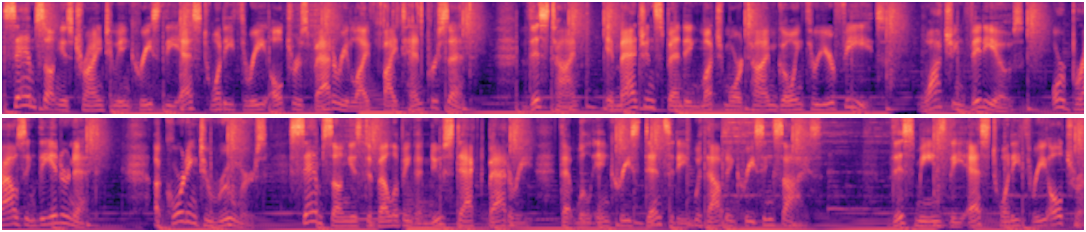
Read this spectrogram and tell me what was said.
Samsung is trying to increase the S23 Ultra's battery life by 10%. This time, imagine spending much more time going through your feeds, watching videos, or browsing the internet. According to rumors, Samsung is developing a new stacked battery that will increase density without increasing size. This means the S23 Ultra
